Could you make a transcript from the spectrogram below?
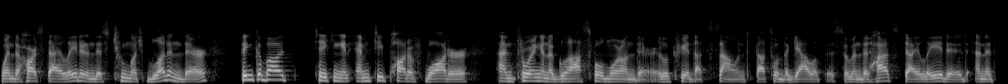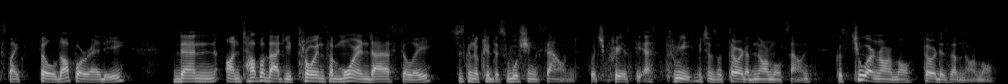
When the heart's dilated and there's too much blood in there, think about taking an empty pot of water and throwing in a glass full more on there. It'll create that sound. That's what the gallop is. So when the heart's dilated and it's like filled up already, then on top of that, you throw in some more in diastole. It's just going to create this whooshing sound, which creates the S3, which is a third abnormal sound, because two are normal, third is abnormal.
